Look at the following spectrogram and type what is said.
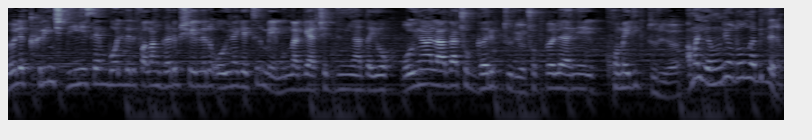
Böyle cringe dini sembolleri falan garip şeyleri oyuna getirmeyin. Bunlar gerçek dünyada yok. Oyun hala daha çok garip duruyor. Çok böyle hani komedik duruyor. Ama yanılıyor da olabilirim.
